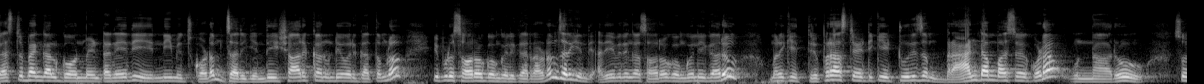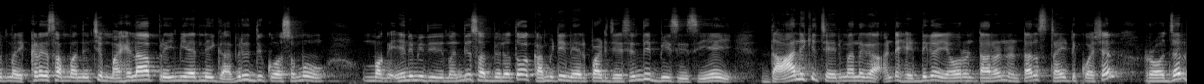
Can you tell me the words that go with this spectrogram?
వెస్ట్ బెంగాల్ గవర్నమెంట్ అనేది నియమించుకోవడం జరిగింది. షారుఖ్ ఖాన్ ఉండేవారి గతంలో ఇప్పుడు సౌరవ్ గంగూలీ గారు రావడం జరిగింది. అదేవిధంగా సౌరవ్ గంగూలీ గారు మనకి త్రిపుర స్టేట్కి టూరిజం బ్రాండ్ అంబాసిడర్ కూడా ఉన్నారు. సో మరి ఇక్కడికి సంబంధించి మహిళా ప్రీమియర్ లీగ్ అభివృద్ధి కోసము ఒక ఎనిమిది మంది సభ్యులతో కమిటీని ఏర్పాటు చేసింది బీసీసీఐ. దానికి చైర్మన్గా అంటే హెడ్గా ఎవరు ఉంటారని అంటారు straight question Roger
